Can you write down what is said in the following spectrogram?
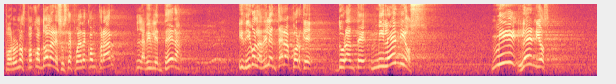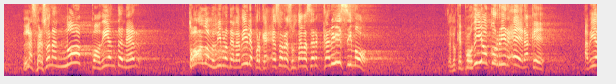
por unos pocos dólares usted puede comprar la Biblia entera. Y digo la Biblia entera porque durante milenios, milenios, las personas no podían tener todos los libros de la Biblia porque eso resultaba ser carísimo. Entonces, lo que podía ocurrir era que había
